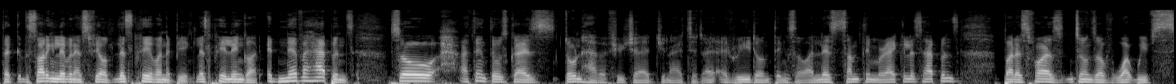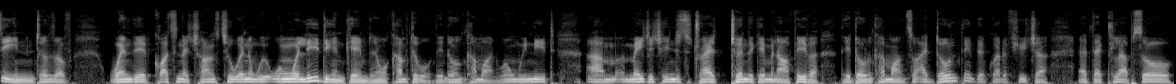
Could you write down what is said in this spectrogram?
the, the starting eleven has failed. Let's play Van de Beek, let's play Lingard. It never happens. So I think those guys don't have a future at United. I, I really don't think so, unless something miraculous happens. But as far as in terms of what we've seen, in terms of when they've gotten a chance to, when we when we're leading in games and we're comfortable, they don't come on. When we need um, major changes to try to turn the game in our favor, they don't come on. So I don't think they've got a future at that club. So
